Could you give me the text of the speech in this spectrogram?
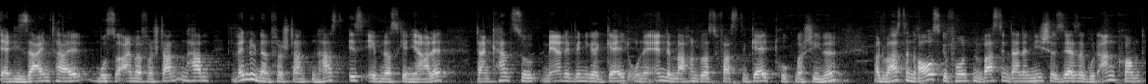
Der Designteil musst du einmal verstanden haben. Wenn du dann verstanden hast, ist eben das Geniale, dann kannst du mehr oder weniger Geld ohne Ende machen. Du hast fast eine Gelddruckmaschine, weil du hast dann rausgefunden, was in deiner Nische sehr, sehr gut ankommt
